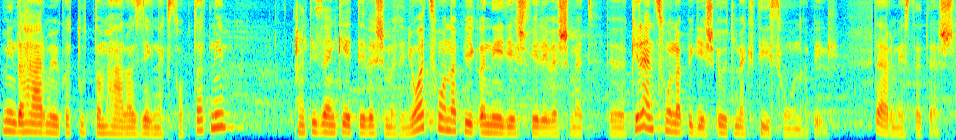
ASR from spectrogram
Mind a hármójukat tudtam hála az égnek szoptatni. A 12 évesemet 8 hónapig, a 4 és fél évesemet 9 hónapig, és őt meg 10 hónapig. Természetes.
